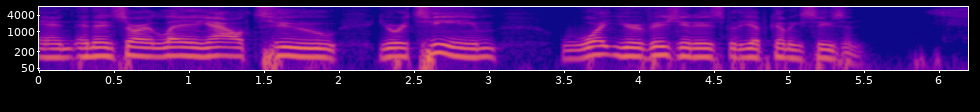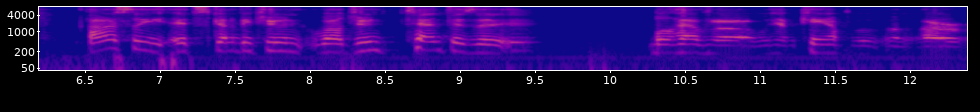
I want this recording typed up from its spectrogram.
and, and then start laying out to your team – what your vision is for the upcoming season. Honestly, it's going to be June. Well, June 10th is a. We'll have uh, we have a camp, uh, our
